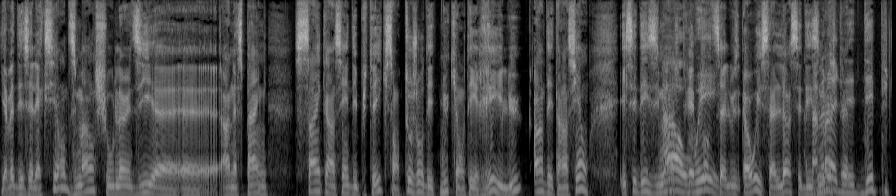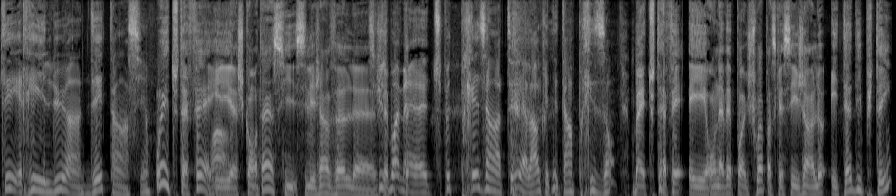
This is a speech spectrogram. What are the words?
il y avait des élections dimanche ou lundi euh, euh, en Espagne. Cinq anciens députés qui sont toujours détenus, qui ont été réélus en détention. Et c'est des images ah, très oui. fortes. Celle ah oui, celle-là, c'est des images... Des députés réélus en détention. Oui, tout à fait. Et je suis content si, si les gens veulent... Excuse-moi, mais tu peux te présenter alors que tu étais en prison? Ben, tout à fait. Et on n'avait pas le choix parce que ces gens-là étaient députés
